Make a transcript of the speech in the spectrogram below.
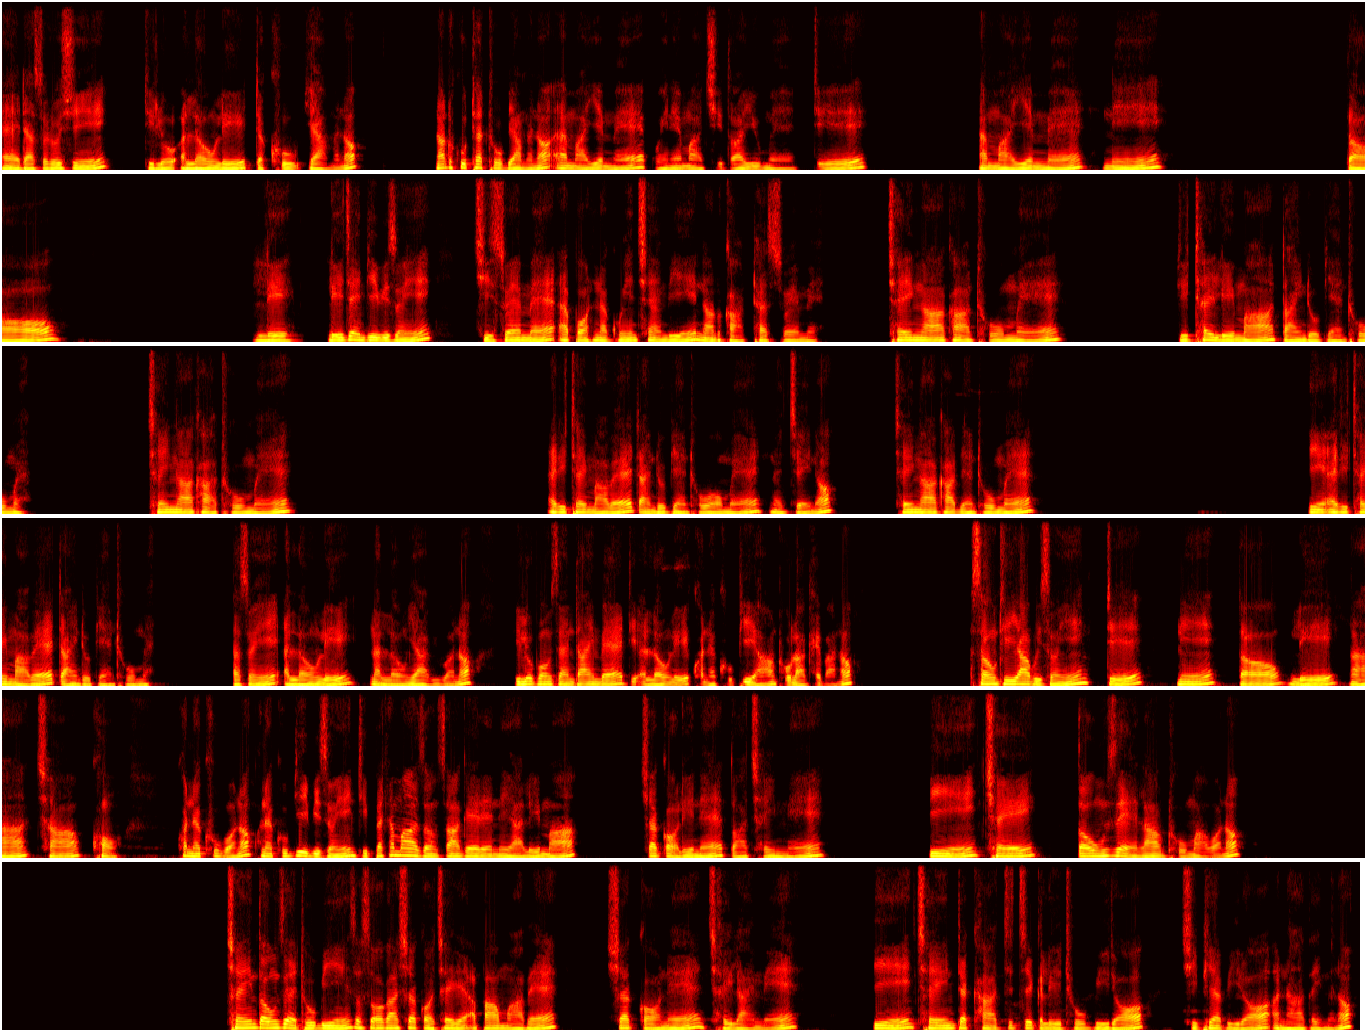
အဲဒါဆိုလို့ရှိရင်ဒီလိုအလုံးလေးတစ်ခုရမယ်နော်နောက်တစ်ခုထပ်ထိုးပြမယ်နော်အမရစ်မယ်ဘွင်းထဲမှာခြိသွားယူမယ်1အမရစ်မယ်2တော့ လေးလေးချိန်ပြည့်ပြီဆိုရင်ခြီဆွဲမယ်အပေါ်နှစ်ကွင်းချန်ပြီးရင်နောက်တစ်ခါထပ်ဆွဲမယ်ချိန်၅ခါထိုးမယ်ဒီထိတ်လေးမှာတိုင်တို့ပြန်ထိုးမယ်ချိန်၅ခါထိုးမယ်အဲ့ဒီထိတ်မှာပဲတိုင်တို့ပြန်ထိုးအောင်မယ်နှစ်ချိန်เนาะချိန်၅ခါပြန်ထိုးမယ်ပြီးရင်အဲ့ဒီထိတ်မှာပဲတိုင်တို့ပြန်ထိုးမယ်ဒါဆိုရင်အလုံးလေးနှလုံးရပြီပေါ့နော် ဒီလိုပုံစံတိုင်းပဲဒီအလုံးလေး9ခုပြည့်အောင်ထိုးလာခဲ့ပါနော်အဆုံးထိရောက်ပြီဆိုရင်1 2 3 4 5 6 9 9ခုပေါ့နော်9ခုပြည့်ပြီဆိုရင်ဒီပထမဆုံးစားခဲ့တဲ့နေရာလေးမှာရှက်ကော်လေးနဲ့သွားချိန်မယ်ပြီးရင်ချိန်30လောက်ထိုးမှာပေါ့နော်ချိန်30ထိုးပြီးရင်စောစောကရှက်ကော်ချိန်တဲ့အပေါက်မှာပဲ ရှက်ကော်နဲ့ချိန်လိုက်မယ်ပြီးရင်ချိန်တစ်ခါကြစ်ကြစ်ကလေးထိုးပြီးတော့ခြိဖြတ်ပြီးတော့အနာသိမ့်မယ်နော်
